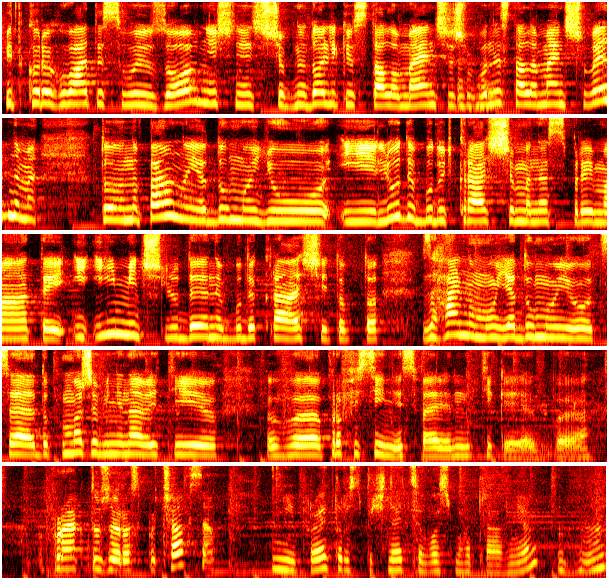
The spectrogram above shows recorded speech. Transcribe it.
підкоригувати свою зовнішність, щоб недоліків стало менше, щоб вони стали менш видними, то напевно я думаю, і люди будуть краще мене сприймати, і імідж людини буде кращий. Тобто, в загальному, я думаю, це допоможе мені навіть і в професійній сфері, не тільки якби. Проект уже розпочався. Ні, проєкт розпочнеться 8 травня. Угу.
